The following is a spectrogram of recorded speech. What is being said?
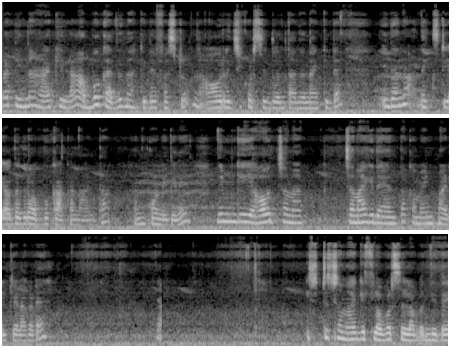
ಬಟ್ ಇನ್ನೂ ಹಾಕಿಲ್ಲ. ಹಬ್ಬಕ್ಕೆ ಅದನ್ನು ಹಾಕಿದ್ದೆ ಫಸ್ಟು ಅವ್ರು ಅಜ್ಜಿ ಕೊಡಿಸಿದ್ದು ಅಂತ ಅದನ್ನು ಹಾಕಿದ್ದೆ. ಇದನ್ನು ನೆಕ್ಸ್ಟ್ ಯಾವುದಾದ್ರೂ ಹಬ್ಬಕ್ಕೆ ಹಾಕೋಣ ಅಂತ ಅಂದ್ಕೊಂಡಿದ್ದೀನಿ ನಿಮಗೆ ಯಾವ್ದು ಚೆನ್ನಾಗಿ ಚೆನ್ನಾಗಿದೆ ಅಂತ ಕಮೆಂಟ್ ಮಾಡಿ ಕೆಳಗಡೆ. ಇಷ್ಟು ಚೆನ್ನಾಗಿ ಫ್ಲವರ್ಸ್ ಎಲ್ಲ ಬಂದಿದೆ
